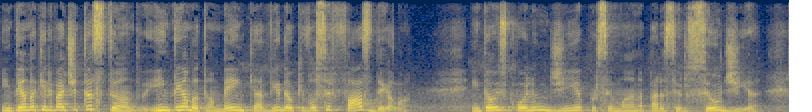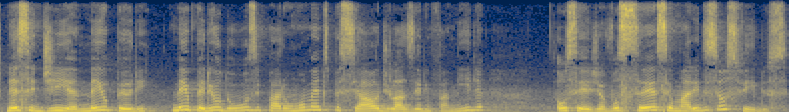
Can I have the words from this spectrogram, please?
Entenda que ele vai te testando e entenda também que a vida é o que você faz dela. Então escolha um dia por semana para ser o seu dia. Nesse dia, meio, peri meio período use para um momento especial de lazer em família, ou seja, você, seu marido e seus filhos.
